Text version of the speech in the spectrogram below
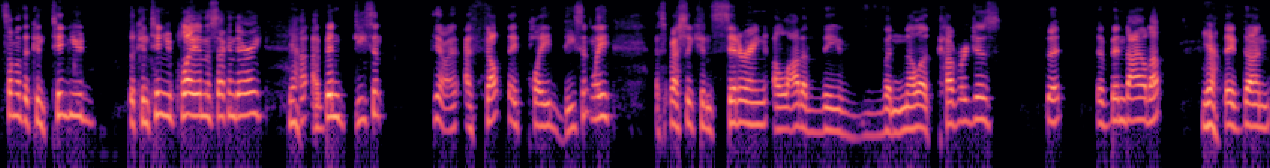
some of the continued the continued play in the secondary. Yeah, I, have been decent. You know, I, I felt they've played decently, especially considering a lot of the vanilla coverages that have been dialed up. Yeah, they've done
